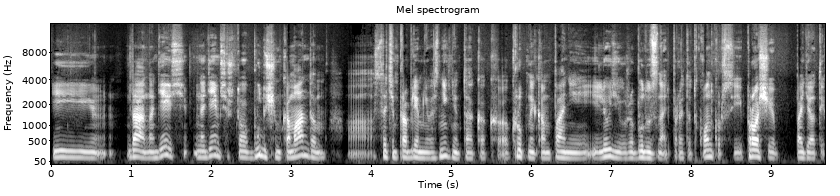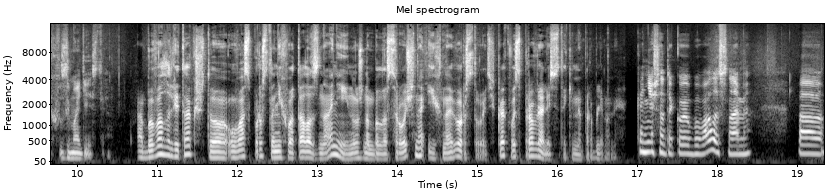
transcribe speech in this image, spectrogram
И да, надеюсь, надеемся, что будущим командам а, с этим проблем не возникнет, так как крупные компании и люди уже будут знать про этот конкурс, и проще пойдет их взаимодействие. А бывало ли так, что у вас просто не хватало знаний, и нужно было срочно их наверстывать? Как вы справлялись с такими проблемами? Конечно, такое бывало с нами. А,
